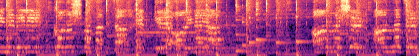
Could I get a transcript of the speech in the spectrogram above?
Aynı dili konuşmasak da hep güle oynaya. Anlaşır anlatır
